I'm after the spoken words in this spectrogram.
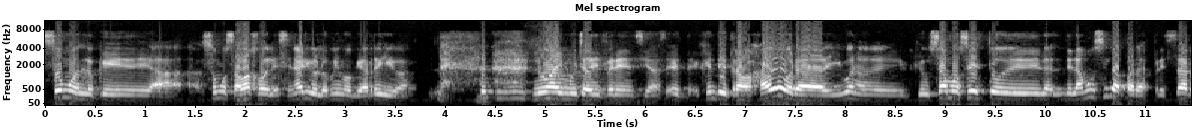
somos lo que somos abajo del escenario lo mismo que arriba. no hay muchas diferencias. Eh, Gente trabajadora y bueno, eh, que usamos esto de la, de la música para expresar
